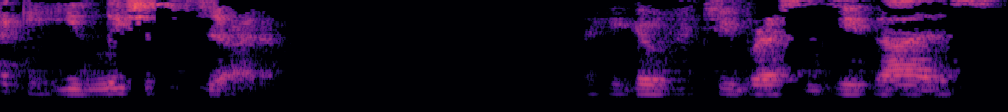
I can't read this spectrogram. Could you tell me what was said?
I can eat Alicia's vagina. I could go for two breasts and two thighs.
